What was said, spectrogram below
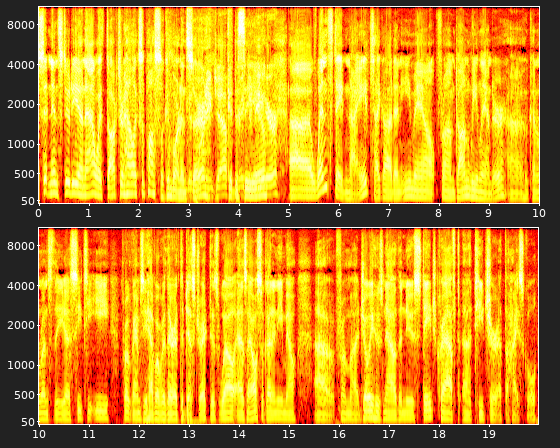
Sitting in studio now with Dr. Alex Apostle. Good morning, Good sir. morning, Jeff. Good to Great see to be you. here. Uh, Wednesday night, I got an email from Don Wielander, uh, who kind of runs the uh, CTE programs you have over there at the district, as well as I also got an email uh, from uh, Joey, who's now the new stagecraft uh, teacher at the high school,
